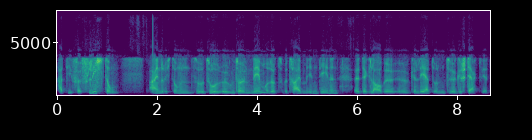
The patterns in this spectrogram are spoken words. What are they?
hat die Verpflichtung, Einrichtungen zu, zu äh, unternehmen oder zu betreiben, in denen äh, der Glaube äh, gelehrt und äh, gestärkt wird.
